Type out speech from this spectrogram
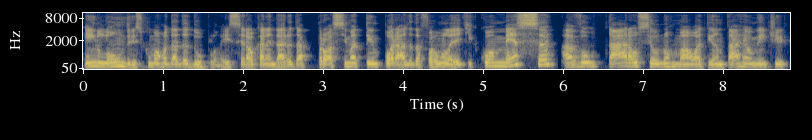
em Londres com uma rodada dupla. Esse será o calendário da próxima temporada da Fórmula E, que começa a voltar ao seu normal, a tentar realmente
